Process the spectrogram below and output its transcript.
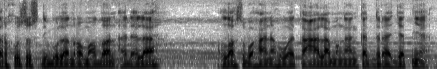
terkhusus di bulan Ramadan adalah Allah Subhanahu wa taala mengangkat derajatnya.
